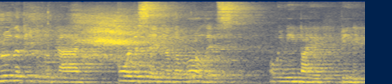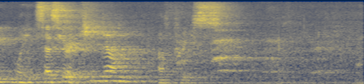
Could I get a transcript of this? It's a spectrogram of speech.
through the people of God for the sake of the world. It's what we mean by being, what he says here, a kingdom of priests. It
